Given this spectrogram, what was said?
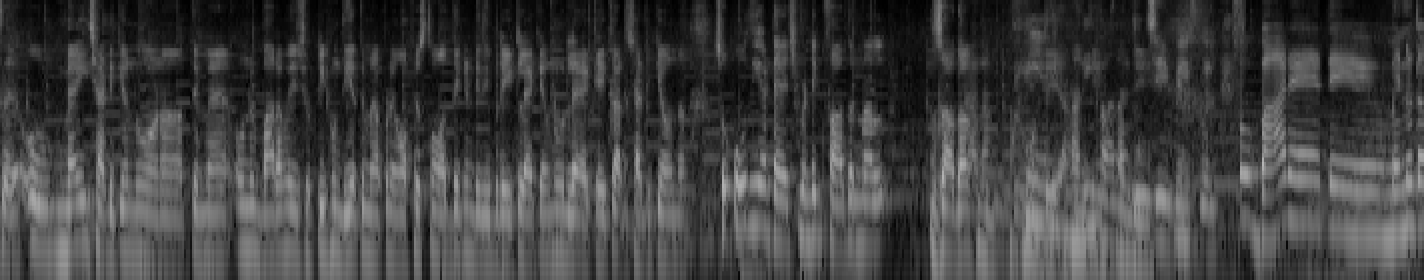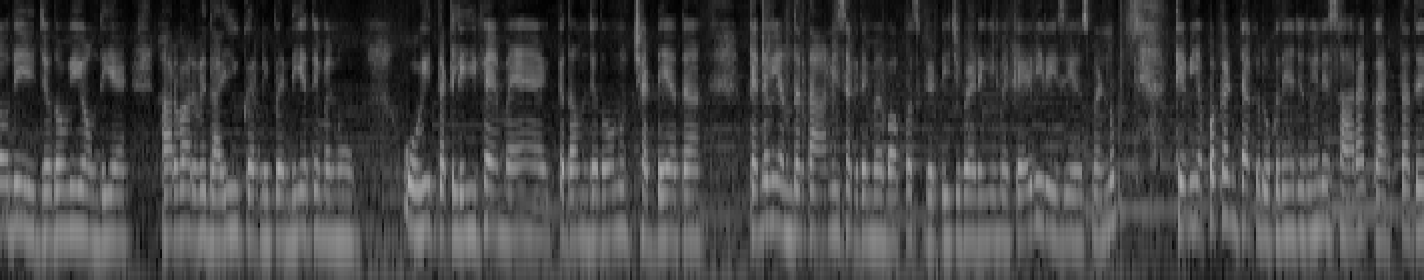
ਤੇ ਉਹ ਮੈਂ ਹੀ ਛੱਡ ਕੇ ਉਹਨੂੰ ਆਉਣਾ ਤੇ ਮੈਂ ਉਹਨੂੰ 12 ਵਜੇ ਛੁੱਟੀ ਹੁੰਦੀ ਹੈ ਤੇ ਮੈਂ ਆਪਣੇ ਆਫਿਸ ਤੋਂ ਅੱਧੇ ਘੰਟੇ ਦੀ ਬ੍ਰੇਕ ਲੈ ਕੇ ਉਹਨੂੰ ਲੈ ਕੇ ਘਰ ਛੱਡ ਕੇ ਆਉਣਾ ਸੋ ਉਹਦੀ ਅਟੈਚਮੈਂਟ ਇੱਕ ਫਾਦਰ ਨਾਲ ਜ਼ਿਆਦਾ ਹੁੰਦੀ ਆ। ਹਾਂਜੀ ਹਾਂਜੀ। ਜੀ ਬਿਲਕੁਲ। ਉਹ ਬਾਹਰ ਹੈ ਤੇ ਮੈਨੂੰ ਤਾਂ ਉਹਦੀ ਜਦੋਂ ਵੀ ਆਉਂਦੀ ਹੈ ਹਰ ਵਾਰ ਵਿਦਾਈ ਕਰਨੀ ਪੈਂਦੀ ਹੈ ਤੇ ਮੈਨੂੰ ਉਹੀ ਤਕਲੀਫ ਹੈ। ਮੈਂ ਇੱਕਦਮ ਜਦੋਂ ਉਹਨੂੰ ਛੱਡਿਆ ਤਾਂ ਕਹਿੰਦੇ ਵੀ ਅੰਦਰ ਤਾਂ ਆ ਨਹੀਂ ਸਕਦੇ ਮੈਂ ਵਾਪਸ ਗੱਡੀ 'ਚ ਬੈਠ ਗਈ ਮੈਂ ਕਹਿ ਵੀ ਰਹੀ ਸੀ ਹਸਬੰਡ ਨੂੰ ਕਿ ਵੀ ਆਪਾਂ ਘੰਟਾ ਕੁ ਰੁਕਦੇ ਆ ਜਦੋਂ ਇਹਨੇ ਸਾਰਾ ਕਰਤਾ ਤੇ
